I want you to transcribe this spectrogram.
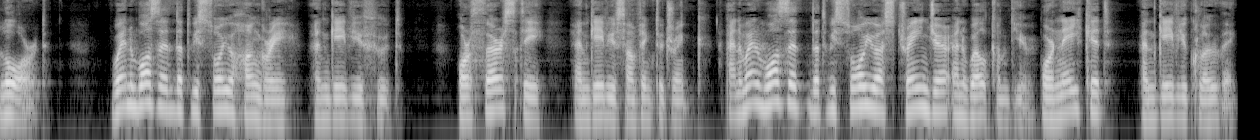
Lord, when was it that we saw you hungry and gave you food, or thirsty and gave you something to drink? And when was it that we saw you a stranger and welcomed you, or naked and gave you clothing?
